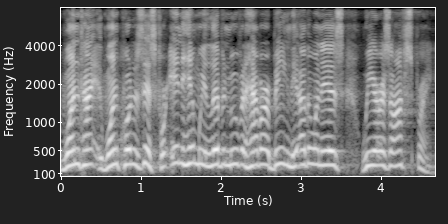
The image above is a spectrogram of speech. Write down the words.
One, time, one quote is this For in him we live and move and have our being. The other one is, We are his offspring.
